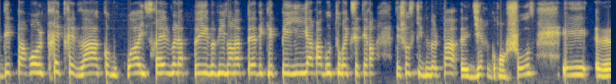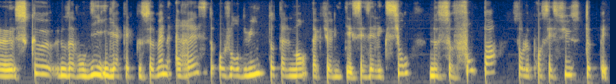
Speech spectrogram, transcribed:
des paroles très très vagues comme quoi Israël veut la paix, veut vivre dans la paix avec les pays arabes autour, etc. Des choses qui ne veulent pas euh, dire grand chose. Et euh, ce que nous avons dit il y a quelques semaines reste aujourd'hui totalement d'actualité. Ces élections ne se font pas sur le processus de paix.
